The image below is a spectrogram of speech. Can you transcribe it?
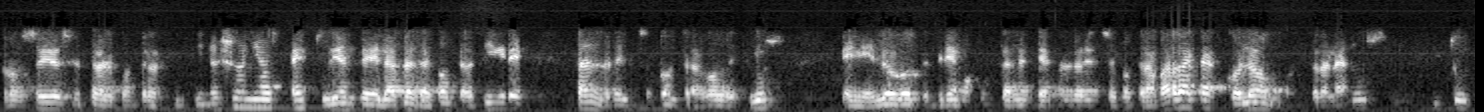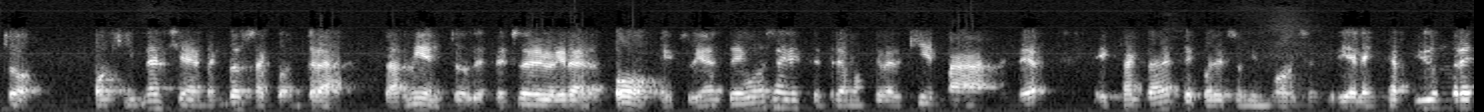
Rosario Central contra Argentino Juniors, Estudiante de La Plata contra Tigre, San Lorenzo contra Godoy Cruz, eh, luego tendríamos justamente a San Lorenzo contra Barraca, Colón contra Lanús, Instituto o Gimnasia de Mendoza contra Sarmiento, Defensor de Belgrano o Estudiante de Buenos Aires, tendríamos que ver quién va a ascender exactamente, por eso mismo esa sería la incertidumbre.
